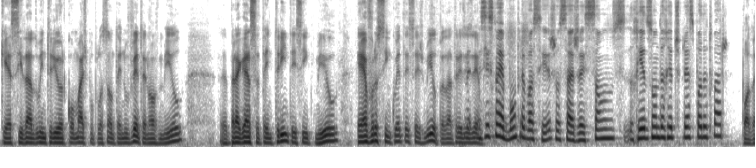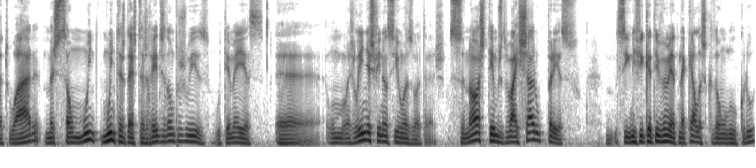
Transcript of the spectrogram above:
que é a cidade do interior com mais população, tem 99 mil. Eh, Bragança tem 35 mil, Évora 56 mil, para dar três mas, exemplos. Mas isso não é bom para vocês? Ou seja, são redes onde a Rede Expresso pode atuar? Pode atuar, mas são muito, muitas destas redes dão prejuízo. O tema é esse. Uh, umas linhas financiam as outras. Se nós temos de baixar o preço significativamente naquelas que dão lucro,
